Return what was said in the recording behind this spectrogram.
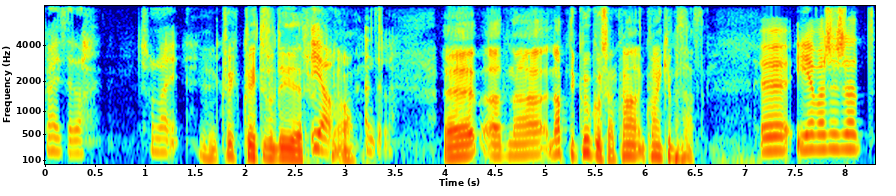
hvað heitir það? Svona, Kve, kveiktu svolítið í þér. já, endilega. Uh, Þannig að nafni Gugusar, hvað, hvaðan kemur það? Uh, ég var sagt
